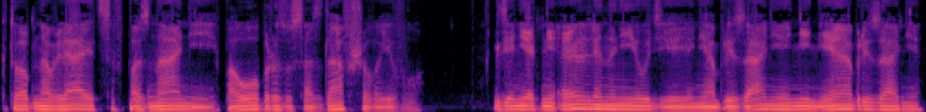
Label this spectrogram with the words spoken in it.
кто обновляется в познании по образу создавшего его — где нет ни Эллина, ни Иудея, ни обрезания, ни необрезания,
